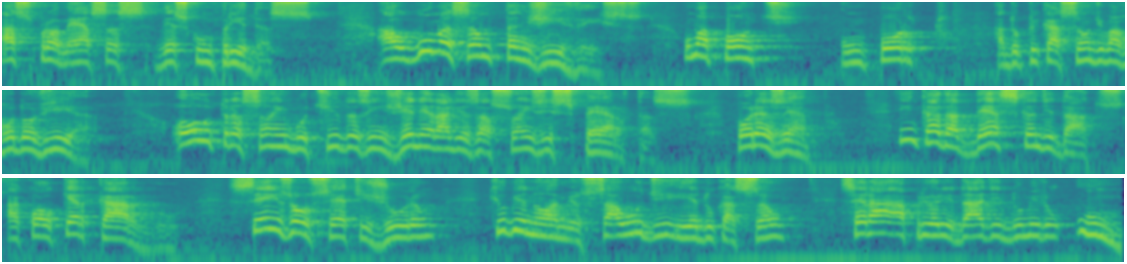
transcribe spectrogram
as promessas descumpridas. Algumas são tangíveis: uma ponte, um porto, a duplicação de uma rodovia. Outras são embutidas em generalizações espertas. Por exemplo, em cada dez candidatos a qualquer cargo, seis ou sete juram que o binômio saúde e educação será a prioridade número um.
